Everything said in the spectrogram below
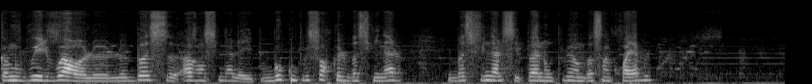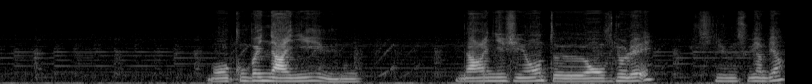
comme vous pouvez le voir, le, boss avant final est beaucoup plus fort que le boss final. Le boss final, c'est pas non plus un boss incroyable. Bon, on combat une araignée. Une araignée géante euh, en violet, si je me souviens bien.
